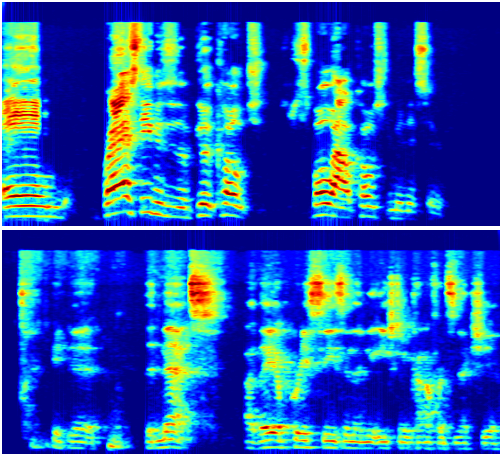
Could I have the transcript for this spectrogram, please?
and Brad Stevens is a good coach. Spo out coached him in this series. He did. The Nets are they a preseason in the Eastern Conference next year?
